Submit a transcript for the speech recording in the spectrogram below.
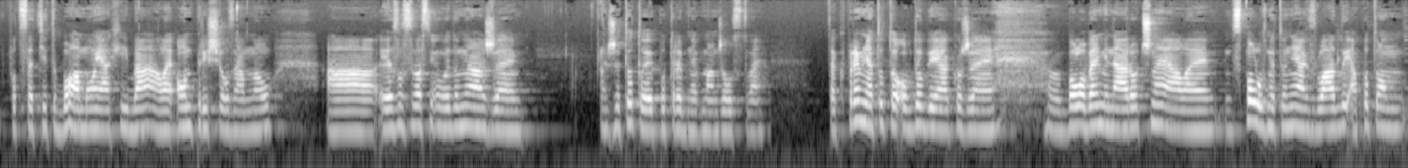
v podstate to bola moja chyba, ale on prišiel za mnou. A ja som si vlastne uvedomila, že, že toto je potrebné v manželstve. Tak pre mňa toto obdobie akože eh, bolo veľmi náročné, ale spolu sme to nejak zvládli a potom,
